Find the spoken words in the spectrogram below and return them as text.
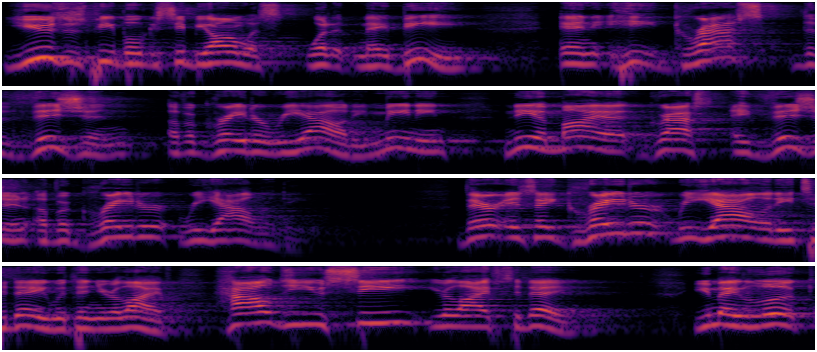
uses people to see beyond what's, what it may be, and he grasps the vision of a greater reality, meaning Nehemiah grasped a vision of a greater reality. There is a greater reality today within your life. How do you see your life today? You may look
